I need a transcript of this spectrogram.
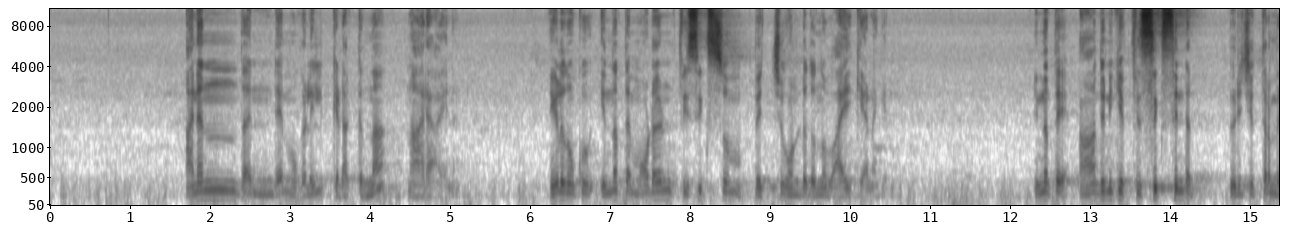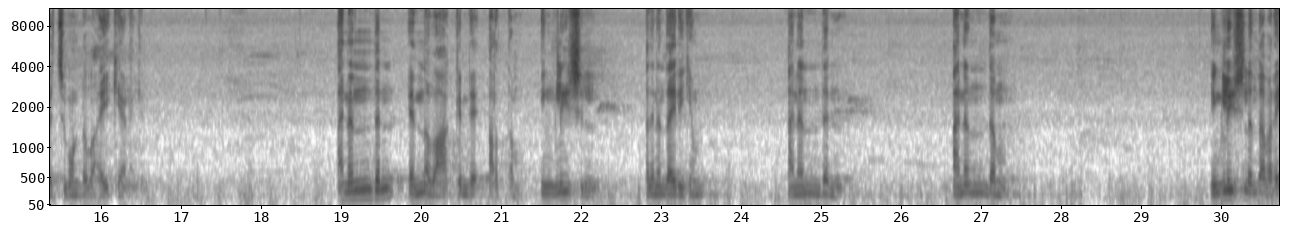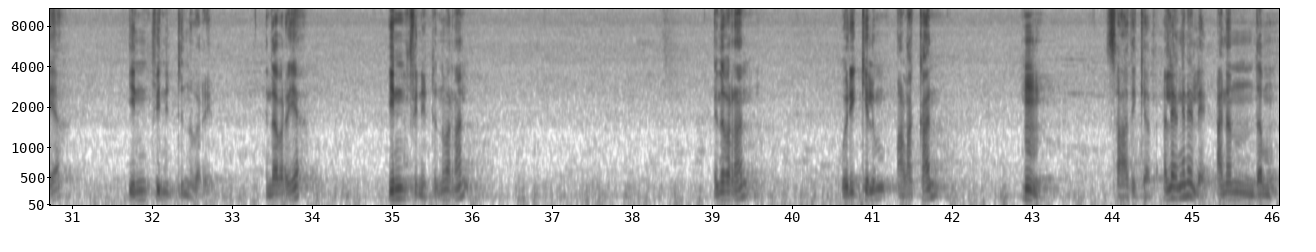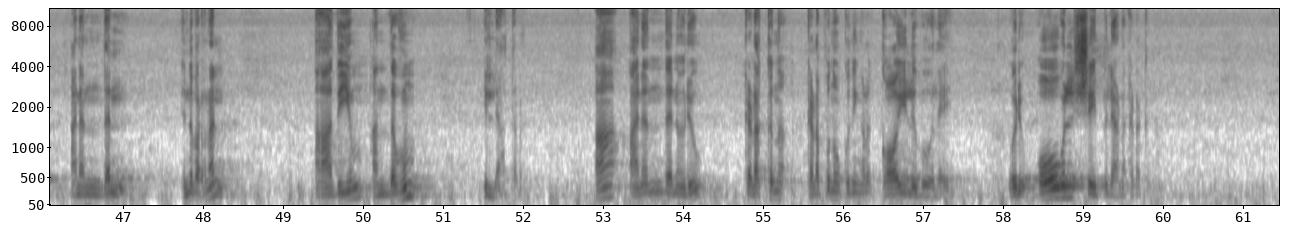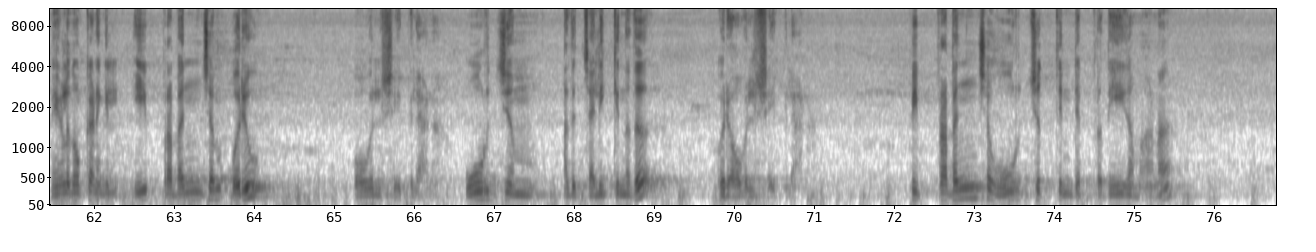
അനന്തന്റെ മുകളിൽ കിടക്കുന്ന നാരായണൻ. നിങ്ങൾ നോക്കൂ ഇന്നത്തെ മോഡേൺ ഫിസിക്സും വെച്ചുകൊണ്ട് ഇതൊന്ന് വായിക്കുകയാണെങ്കിൽ ഇന്നത്തെ ആധുനിക ഫിസിക്സിന്റെ ഒരു ചിത്രം വെച്ചുകൊണ്ട് വായിക്കുകയാണെങ്കിൽ അനന്തൻ എന്ന വാക്കിന്റെ അർത്ഥം ഇംഗ്ലീഷിൽ അതിനെന്തായിരിക്കും? അനന്തൻ അനന്തം. ഇംഗ്ലീഷിൽ എന്താ പറയുക? ഇൻഫിനിറ്റ് എന്ന് പറയും. എന്താ പറയുക? ഇൻഫിനിറ്റ് എന്ന് പറഞ്ഞാൽ എന്ന് പറഞ്ഞാൽ ഒരിക്കലും അളക്കാൻ സാധിക്കാതെ. അല്ലെ അങ്ങനെയല്ലേ? അനന്തം അനന്തൻ എന്ന് പറഞ്ഞാൽ ആദിയും അന്തവും ഇല്ലാത്തവൻ. ആ അനന്തനൊരു കിടക്കുന്ന കിടപ്പ് നോക്കൂ നിങ്ങൾ കോയിൽ പോലെ ഒരു ഓവൽ ഷേപ്പിലാണ് കിടക്കുന്നത്. നിങ്ങൾ നോക്കുകയാണെങ്കിൽ ഈ പ്രപഞ്ചം ഒരു ഓവൽ ഷേപ്പിലാണ്. ഊർജം അത് ചലിക്കുന്നത് ഒരു ഓവൽ ഷേപ്പിലാണ് ഈ പ്രപഞ്ച ഊർജത്തിന്റെ പ്രതീകമാണ്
